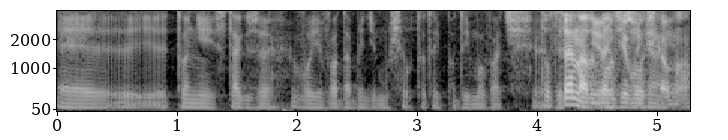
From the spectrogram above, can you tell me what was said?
e, to nie jest tak, że wojewoda będzie musiał tutaj podejmować. To Senat będzie musiał. No.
